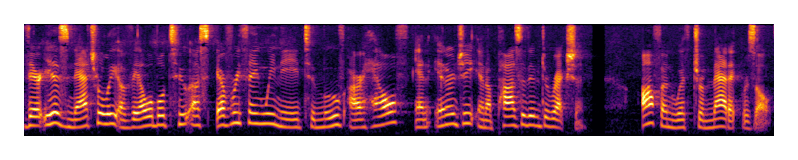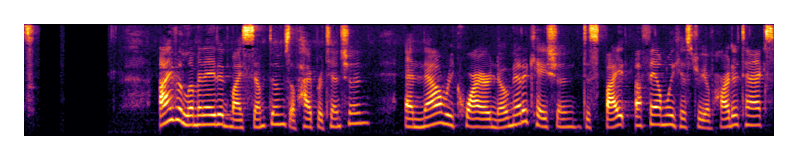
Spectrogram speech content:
there is naturally available to us everything we need to move our health and energy in a positive direction, often with dramatic results. I've eliminated my symptoms of hypertension and now require no medication despite a family history of heart attacks,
